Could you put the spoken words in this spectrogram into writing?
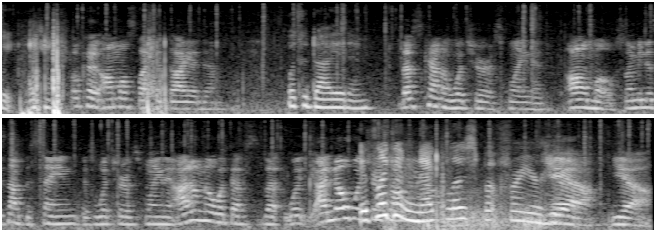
Wait, I can't. Okay, almost like a diadem. What's a diadem? That's kind of what you're explaining. Almost. I mean, it's not the same as what you're explaining. I don't know what that's. That what I know what It's like a talking about. necklace but for your head. Yeah, yeah,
